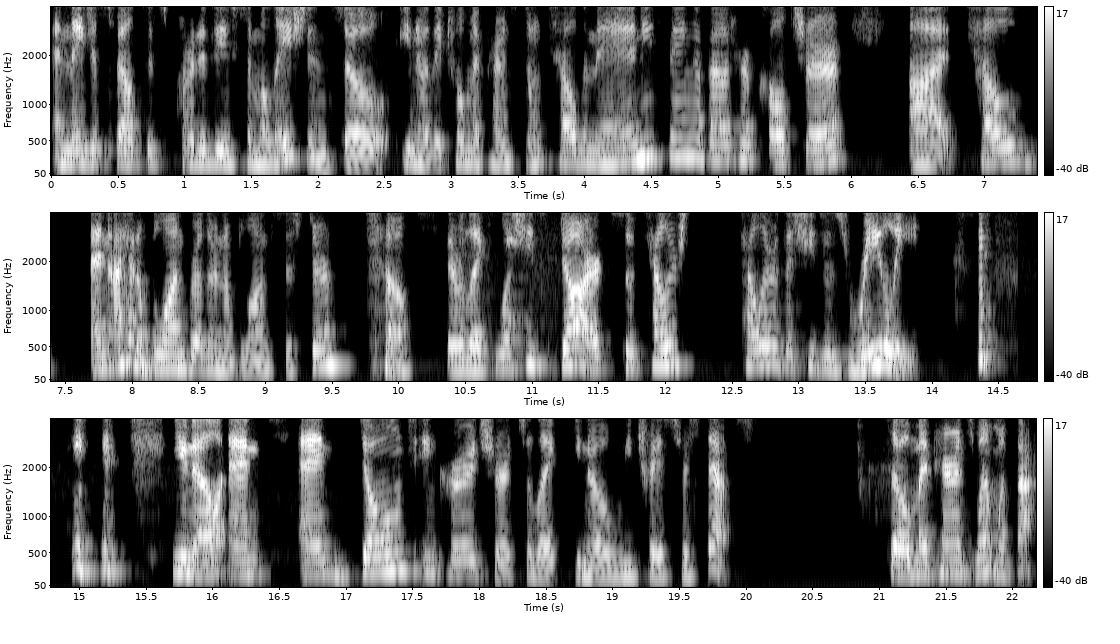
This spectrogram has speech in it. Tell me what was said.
and they just felt it's part of the assimilation. So you know they told my parents don't tell them anything about her culture. Uh, tell and I had a blonde brother and a blonde sister, so they were like, well, she's dark, so tell her tell her that she's Israeli. you know and and don't encourage her to like you know retrace her steps so my parents went with that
